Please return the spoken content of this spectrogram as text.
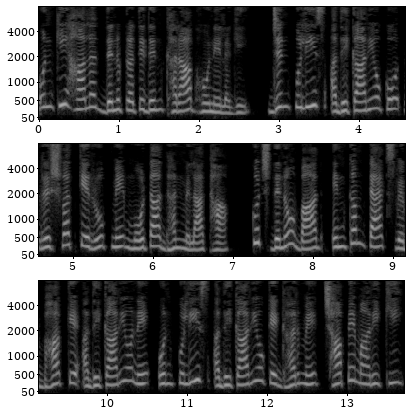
उनकी हालत दिन प्रतिदिन खराब होने लगी। जिन पुलिस अधिकारियों को रिश्वत के रूप में मोटा धन मिला था, कुछ दिनों बाद इनकम टैक्स विभाग के अधिकारियों ने उन पुलिस अधिकारियों के घर में छापेमारी की,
